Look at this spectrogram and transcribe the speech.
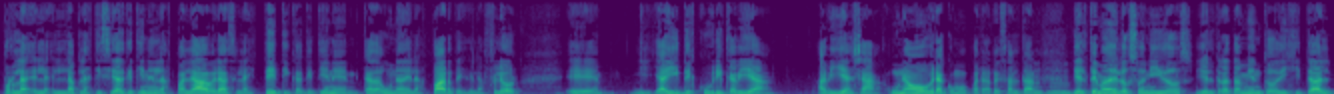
Por la, plasticidad que tienen las palabras, la estética que tienen cada una de las partes de la flor. Eh, y ahí descubrí que había había ya una obra como para resaltar. Y el tema de los sonidos y el tratamiento digital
